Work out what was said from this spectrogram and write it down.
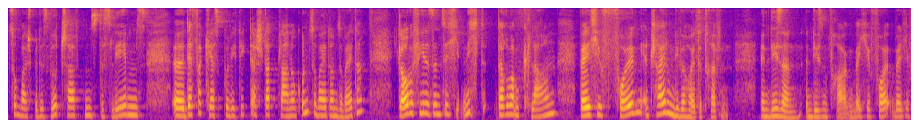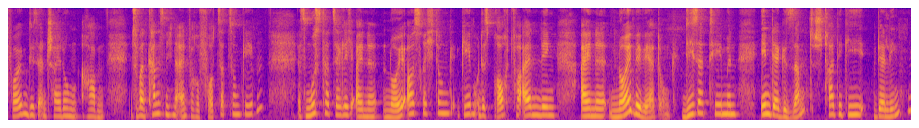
zum Beispiel des Wirtschaftens, des Lebens, äh, der Verkehrspolitik, der Stadtplanung und so weiter und so weiter. Ich glaube, viele sind sich nicht darüber im Klaren, welche Folgen Entscheidungen, die wir heute treffen, in diesen, in diesen Fragen, welche, welche Folgen diese Entscheidungen haben. Insofern kann es nicht eine einfache Fortsetzung geben. Es muss tatsächlich eine Neuausrichtung geben und es braucht vor allen Dingen eine Neubewertung dieser Themen in der Gesamtstrategie der Linken,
